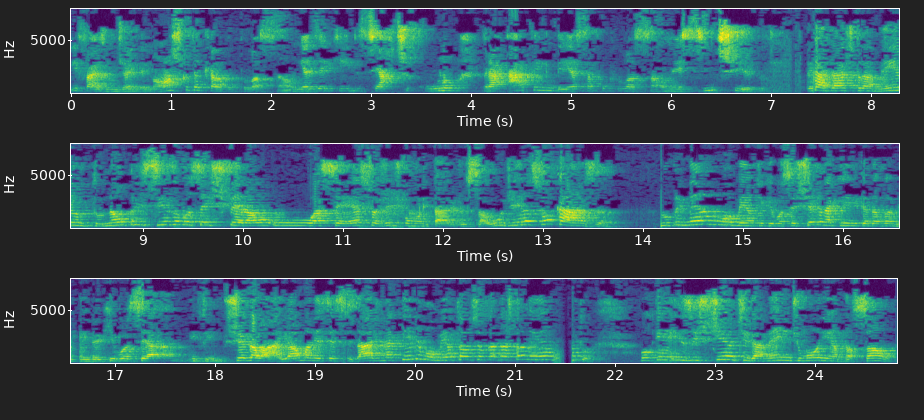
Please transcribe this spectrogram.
e faz um diagnóstico daquela população e as equipes se articulam para atender essa população nesse sentido. Cadastramento não precisa você esperar o acesso, agente comunitário de saúde, ir à sua casa. No primeiro momento que você chega na clínica da família, que você, enfim, chega lá e há uma necessidade, naquele momento é o seu cadastramento. Porque existia antigamente uma orientação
